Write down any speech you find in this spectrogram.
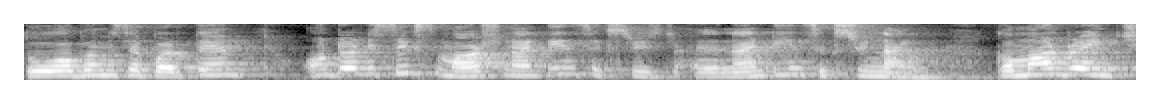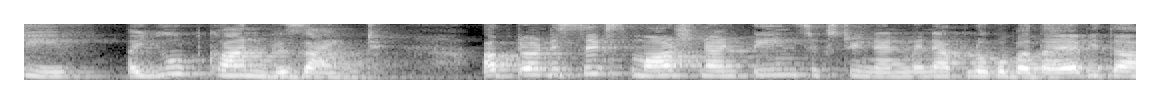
तो अब हम इसे पढ़ते हैं। On 26 March 1960 1969 commander in chief Ayub Khan resigned अब 26 मार्च 1969 मैंने आप लोगों को बताया भी था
